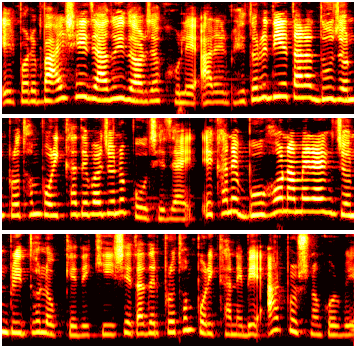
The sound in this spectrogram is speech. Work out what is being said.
এরপরে বাই সেই জাদুই দরজা খুলে আর এর ভেতরে দিয়ে তারা দুজন প্রথম পরীক্ষা দেবার জন্য পৌঁছে যায়। এখানে বুহ নামের একজন বৃদ্ধ লোককে দেখি, সে তাদের প্রথম পরীক্ষা নেবে আর প্রশ্ন করবে।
